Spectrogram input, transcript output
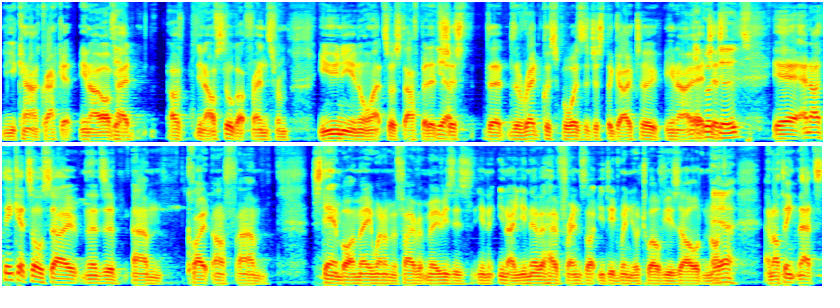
you can't crack it. You know, I've Yeah. had, I've, you know, I've still got friends from uni and all that sort of stuff, but it's Yeah. just the the Red Cliffs boys are just the go to. You know, They're good just- dudes. yeah, and I think it's also there's a um, quote off um, Stand by Me. One of my favourite movies is you know, you know you never have friends like you did when you were 12 years old, and Yeah. I, and I think that's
